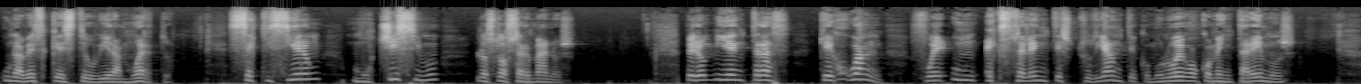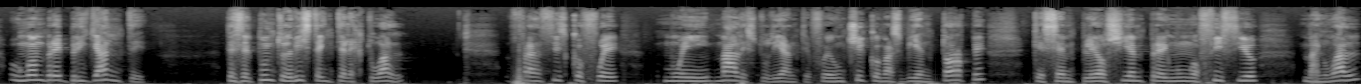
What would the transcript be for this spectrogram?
una vez que éste hubiera muerto. Se quisieron muchísimo los dos hermanos. Pero mientras que Juan fue un excelente estudiante, como luego comentaremos, un hombre brillante desde el punto de vista intelectual, Francisco fue muy mal estudiante, fue un chico más bien torpe, que se empleó siempre en un oficio manual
